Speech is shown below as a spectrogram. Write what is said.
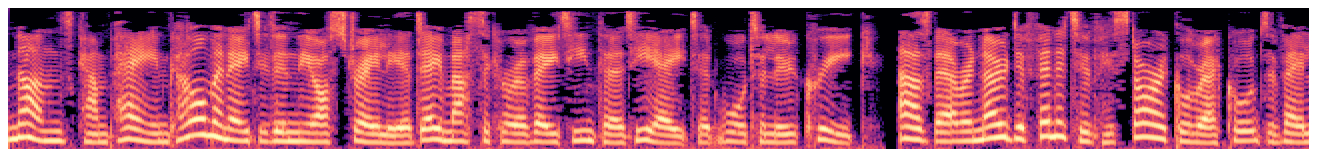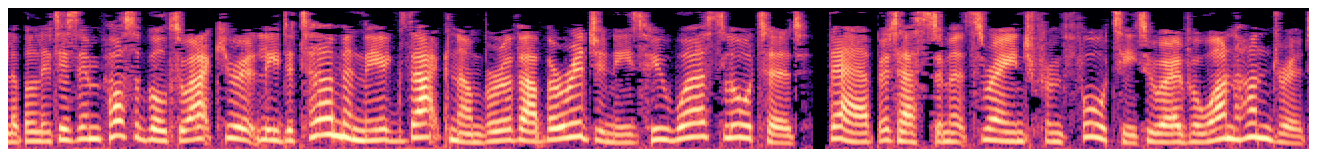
Nunn's campaign culminated in the Australia Day Massacre of 1838 at Waterloo Creek. As there are no definitive historical records available it is impossible to accurately determine the exact number of Aborigines who were slaughtered there, but estimates range from 40 to over 100.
